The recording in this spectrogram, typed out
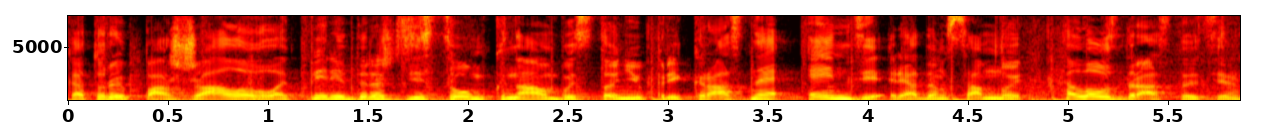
который пожаловала перед Рождеством к нам в Эстонию. Прекрасная Энди рядом со мной. Hello, здравствуйте.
